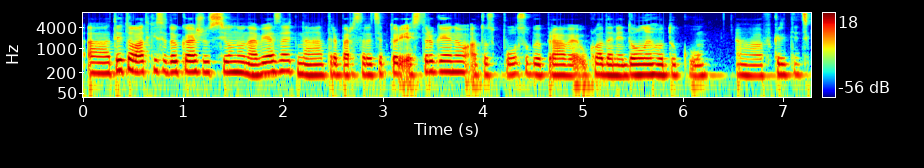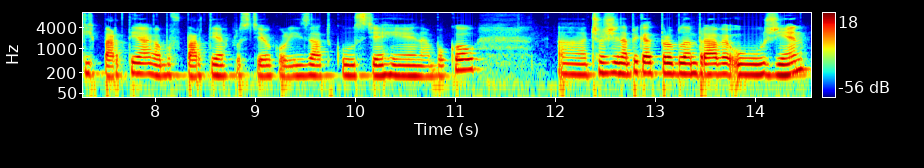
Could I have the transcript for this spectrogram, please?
Tieto látky sa dokážu silno naviazať na trebárs receptory estrogénov a to spôsobuje práve ukladanie dolného tuku v kritických partiách alebo v partiách proste okolí zadku, stehien a bokov, čo je napríklad problém práve u žien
